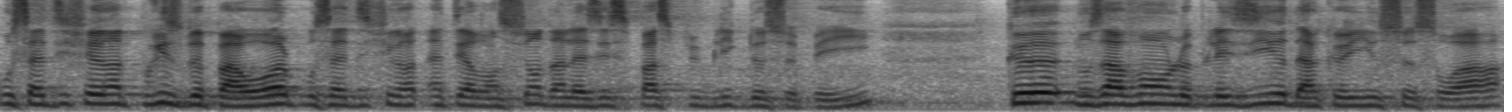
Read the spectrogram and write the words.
pour ses différentes prises de parole, pour ses différentes interventions dans les espaces publics de ce pays, que nous avons le plaisir d'accueillir ce soir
